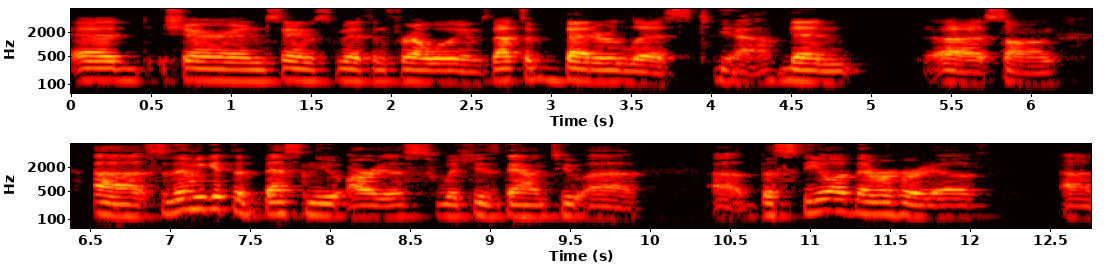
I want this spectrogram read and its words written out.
Ed Sheeran, Sam Smith, and Pharrell Williams. That's a better list Yeah. than uh, song. Uh, so then we get the best new artist, which is down to uh, uh, Bastille. I've never heard of. Uh,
